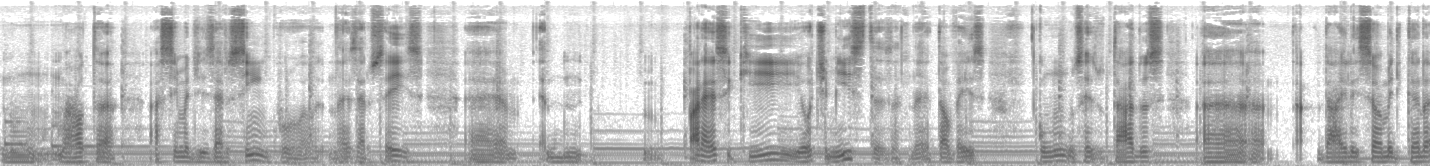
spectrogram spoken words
numa alta acima de 0,5, né, 0,6, é, parece que otimistas, né, talvez com os resultados uh, da eleição americana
